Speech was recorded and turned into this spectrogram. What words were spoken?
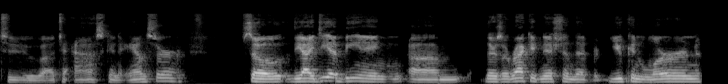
to uh, to ask and answer. So the idea being, um, there's a recognition that you can learn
